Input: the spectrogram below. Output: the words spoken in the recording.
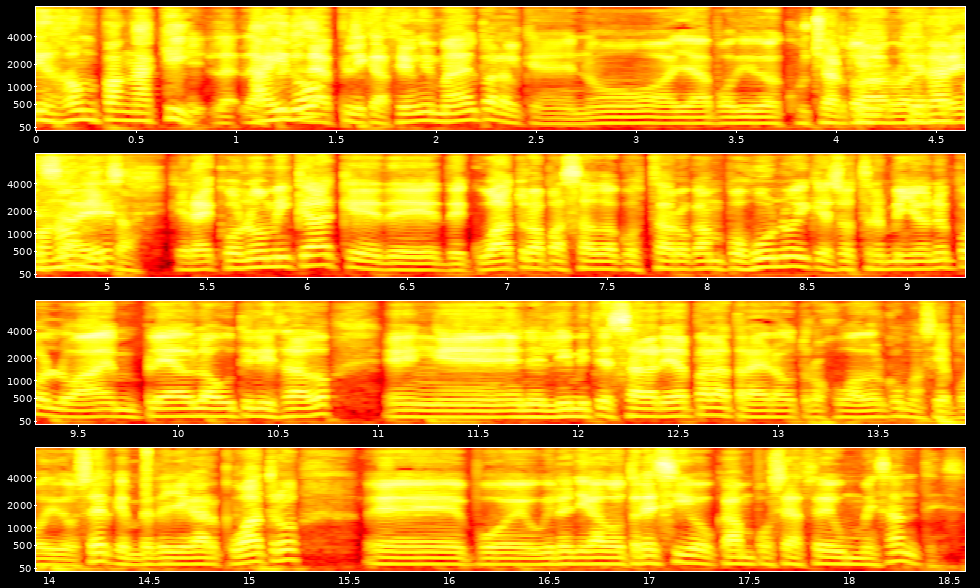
y rompan aquí. La, la- ha ido la explicación, Ismael, para el que no haya podido escuchar toda Que- la rueda de prensa económica. es que era económica, que de, de cuatro ha pasado a costar Ocampos uno y que esos tres millones pues lo ha empleado y lo ha utilizado en, eh, en el límite salarial para traer a otro jugador como así ha podido ser, que en vez de llegar cuatro, eh, pues hubieran llegado tres y Ocampos se hace un mes antes.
